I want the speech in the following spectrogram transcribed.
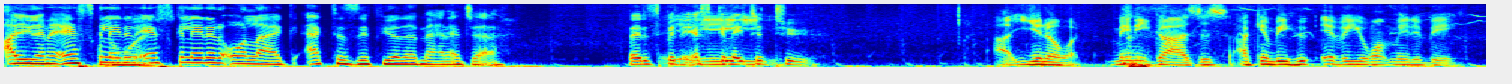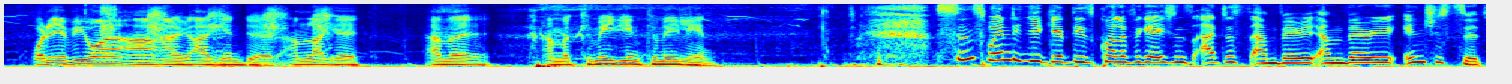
Are you gonna escalate it, escalate it, or like act as if you're the manager? That it's been escalated to. Uh, you know what? Many guys, I can be whoever you want me to be. Whatever you want, I, I, I can do it. I'm like a, I'm a, I'm a comedian chameleon. Since when did you get these qualifications? I just, I'm very, I'm very interested.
